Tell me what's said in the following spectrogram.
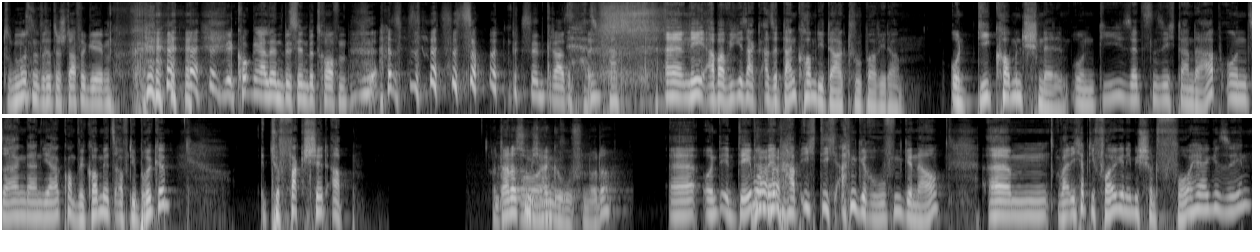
es muss eine dritte Staffel geben. wir gucken alle ein bisschen betroffen. Das ist, das ist so ein bisschen krass. krass. Äh, nee, aber wie gesagt, also dann kommen die Dark Trooper wieder. Und die kommen schnell. Und die setzen sich dann da ab und sagen dann, ja, komm, wir kommen jetzt auf die Brücke. To fuck shit up. Und dann hast du mich Und- angerufen, oder? Äh, und in dem Moment habe ich dich angerufen, genau. Ähm, weil ich habe die Folge nämlich schon vorher gesehen.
